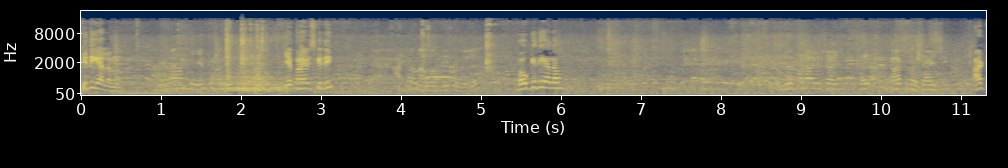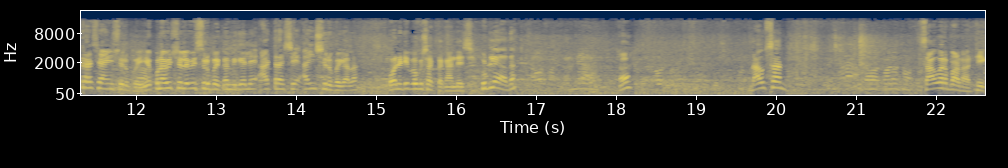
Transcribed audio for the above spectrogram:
किती गेला मग? एकोणावीस किती? भाऊ किती गेला? अठराशे ऐंशी रुपये. एकोणावीसशे वीस रुपये कमी गेले अठराशे ऐंशी रुपये गेला. क्वालिटी बघू शकता कांद्याची. कुठले आहे आता? हा? दावसान सावरपाडा ठीक.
